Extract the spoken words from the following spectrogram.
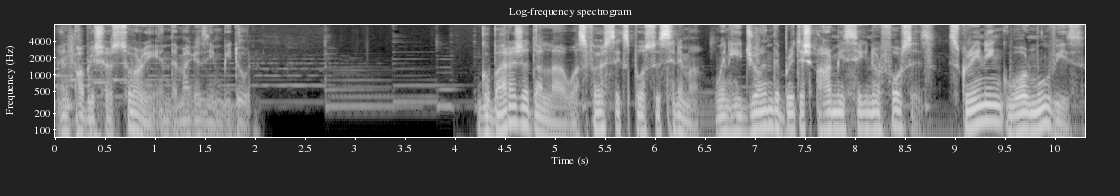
and published her story in the magazine Bidoun. Gubara Jadallah was first exposed to cinema when he joined the British Army Signal Forces, screening war movies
